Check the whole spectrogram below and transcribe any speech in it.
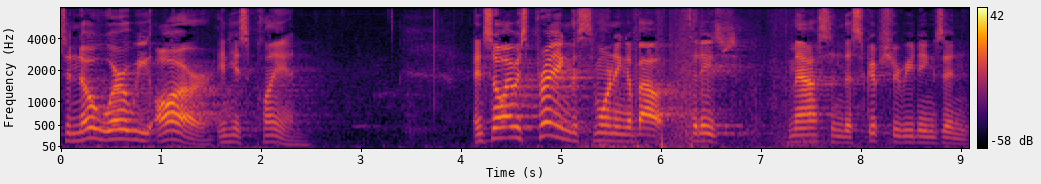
to know where we are in His plan. And so I was praying this morning about today's Mass and the scripture readings, and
